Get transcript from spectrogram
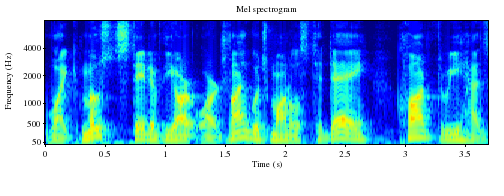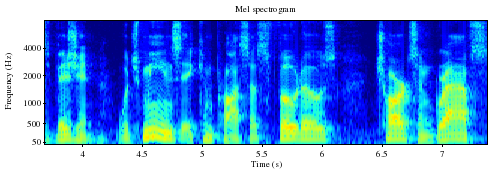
Like most state-of-the-art large language models today, Claude 3 has vision, which means it can process photos, charts and graphs,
